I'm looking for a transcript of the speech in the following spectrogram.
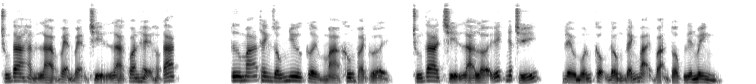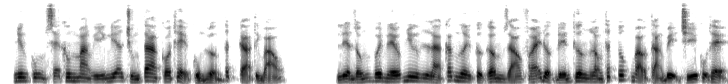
chúng ta hẳn là vẹn vẹn chỉ là quan hệ hợp tác. Tư mã thanh giống như cười mà không phải cười, chúng ta chỉ là lợi ích nhất trí, đều muốn cộng đồng đánh bại vạn tộc liên minh, nhưng cũng sẽ không mang ý nghĩa chúng ta có thể cùng hưởng tất cả tình báo. Liền giống với nếu như là các ngươi cực âm giáo phái được đến thương long thất túc bảo tàng vị trí cụ thể,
